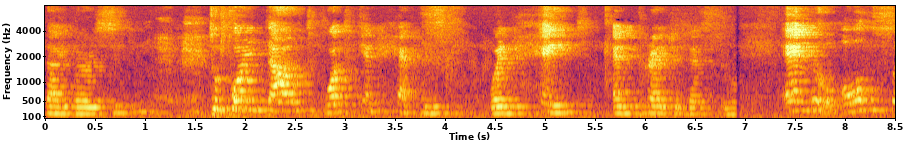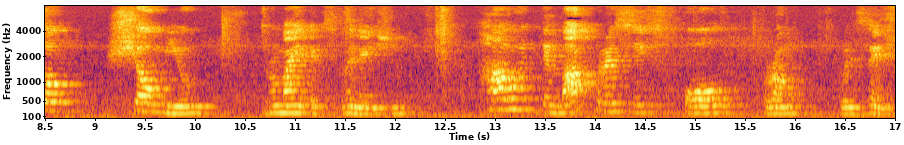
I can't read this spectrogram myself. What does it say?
diversity, to point out what can happen when hate and prejudice. And also show you through my explanation how democracies fall from within.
